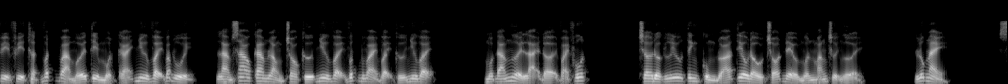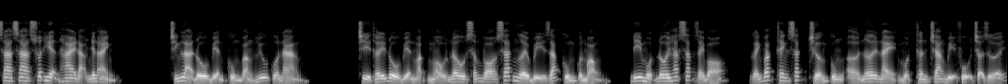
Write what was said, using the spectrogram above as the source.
Phỉ phỉ thật vất vả mới tìm một cái như vậy bắt đùi, làm sao cam lòng cho cứ như vậy vứt vải vậy cứ như vậy. Một đám người lại đợi vài phút. Chờ được lưu tinh cùng đoá tiêu đầu chó đều muốn mắng chửi người. Lúc này, xa xa xuất hiện hai đạo nhân ảnh, chính là đồ biển cùng bằng hữu của nàng. Chỉ thấy đồ biển mặc màu nâu sấm bó sát người bị giáp cùng quần mỏng, đi một đôi hát sắc giày bó gánh vác thanh sắc trường cung ở nơi này một thân trang bị phụ trợ dưới,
